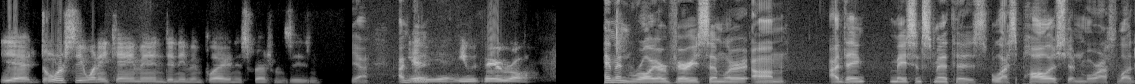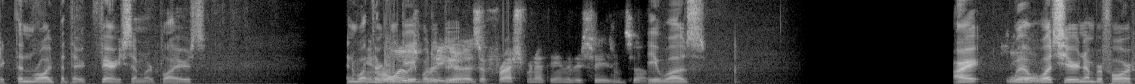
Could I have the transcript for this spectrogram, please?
Yeah, Dorsey when he came in didn't even play in his freshman season. Yeah, I'm yeah, getting yeah, he was very raw. him and Roy are very similar. Um, I think Mason Smith is less polished and more athletic than Roy, but they're very similar players. And what I mean, they're gonna be able to pretty do. good as a freshman at the end of his season. So He was. All right, So, Will, what's your number four?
